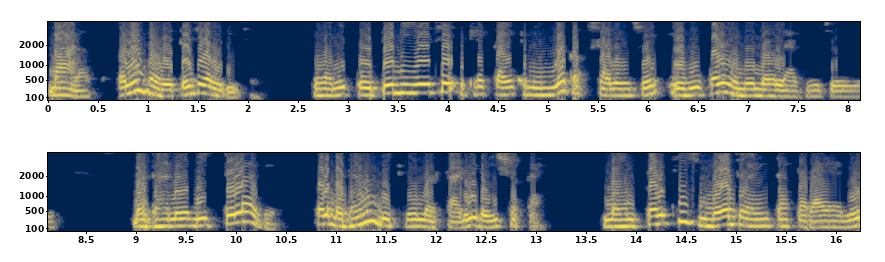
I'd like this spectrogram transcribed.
બાળક અનુભવે તે જરૂરી છે. વળી પોતે બીએ છે એટલે કંઈક નિમ્ન કક્ષાનું છે એવું પણ એને ન લાગવું જોઈએ. બધાને બીક તો લાગે, પણ બધાની બીકને નસાડી દઈ શકાય. નાનપણથી જ ન જાણીતા પરાયાને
